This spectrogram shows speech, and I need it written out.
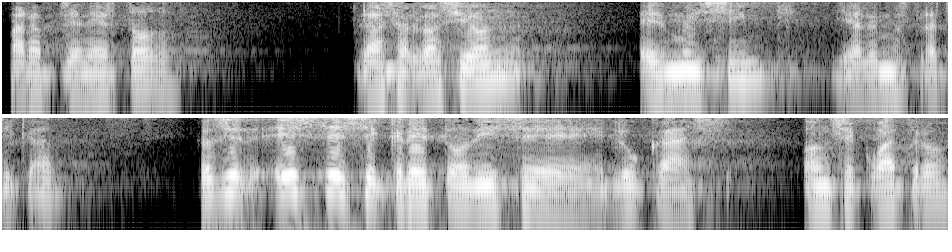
para obtener todo. La salvación es muy simple, ya lo hemos platicado. Entonces, este secreto, dice Lucas 11.4,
